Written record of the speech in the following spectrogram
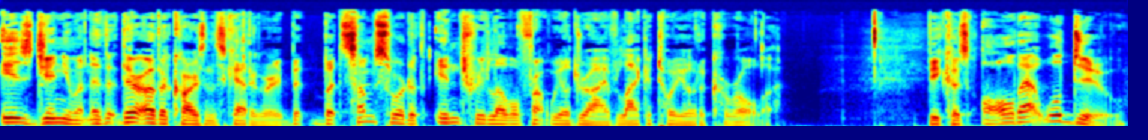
is genuine. th- There are other cars in this category, but but some sort of entry level front wheel drive like a Toyota Corolla, because all that will do.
